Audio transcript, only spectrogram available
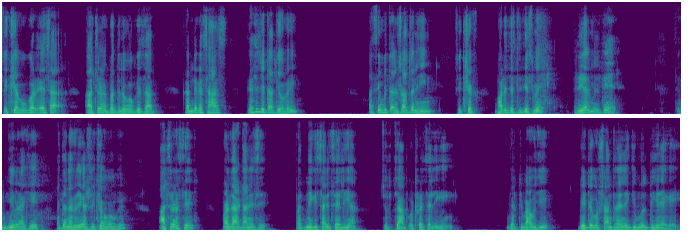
शिक्षक होकर ऐसा आचरण बद्ध लोगों के साथ करने का साहस कैसे जुटाते हो भाई? असीमित अनुशासनहीन शिक्षक भारत जैसे देश में रेयर मिलते हैं। संजीव राय के अचानक रेयर शिक्षकों के आचरण से पर्दा हटाने से पत्नी की सारी सहेलियाँ चुपचाप उठकर चली गईं। जबकि बाबूजी बेटे को शांत रहने की बोलते ही रह गई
